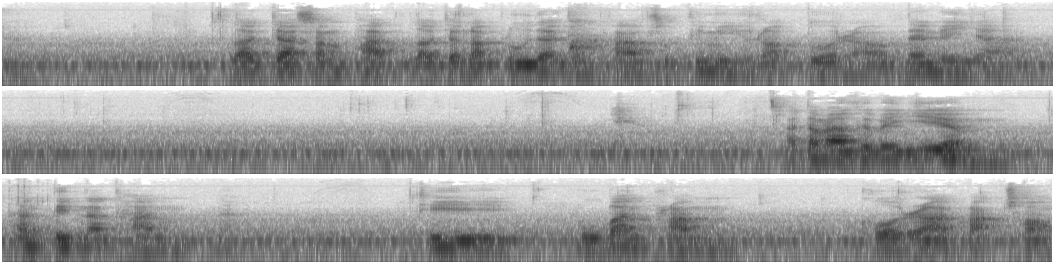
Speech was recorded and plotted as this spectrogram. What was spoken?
นะเราจะสัมผัสเราจะรับรู้ได้ถึงความสุขที่มีอยู่รอบตัวเราได้ไม่ยากอาตมาเคยไปเยี่ยมท่านติณทันนะที่หมู่บ้านพรมโคราชปากช่อง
